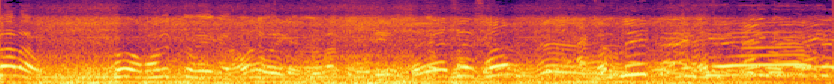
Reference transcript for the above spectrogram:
না না ও আমাদের তো হয়ে গেছে। হয়ে গেছে সব? কমপ্লিট থ্যাংক ইউ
